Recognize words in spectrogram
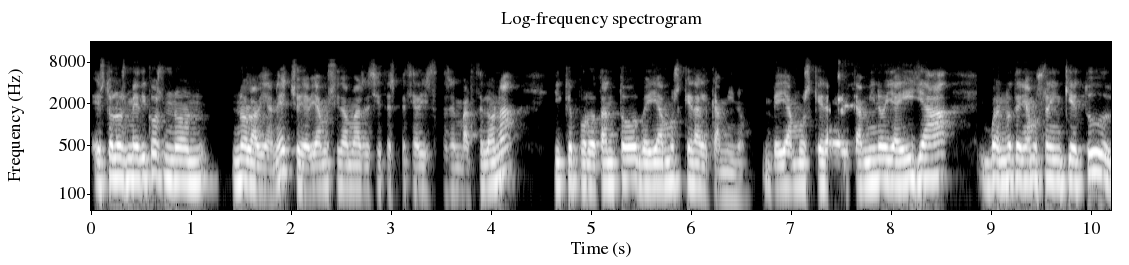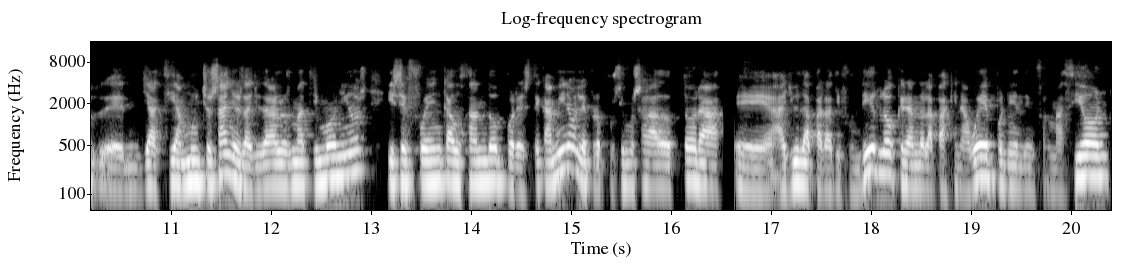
esto los médicos no, no lo habían hecho y habíamos ido a más de siete especialistas en Barcelona y que por lo tanto veíamos que era el camino. Veíamos que era el camino y ahí ya, bueno, teníamos una inquietud, eh, ya hacía muchos años de ayudar a los matrimonios y se fue encauzando por este camino. Le propusimos a la doctora eh, ayuda para difundirlo, creando la página web, poniendo información.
